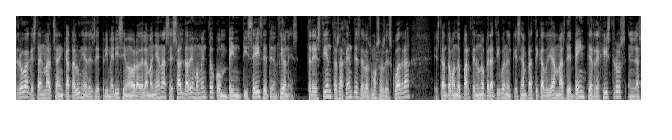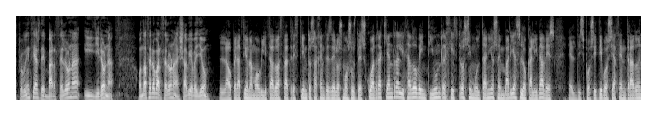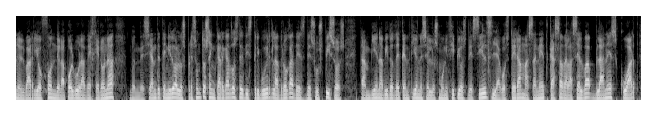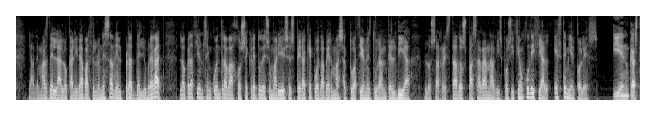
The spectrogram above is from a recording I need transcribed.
droga que está en marcha en Cataluña desde primerísima hora de la mañana se salda de momento con 26 detenciones. 300 agentes de los Mossos de Escuadra están tomando parte en un operativo en el que se han practicado ya más de 20 registros en las provincias de Barcelona y Girona. Onda Cero Barcelona, Xavi Belló. La operación ha movilizado hasta 300 agentes de los Mossos de Escuadra que han realizado 21 registros simultáneos en varias localidades. El dispositivo se ha centrado en el barrio Font de la Pólvora de Gerona, donde se han detenido a los presuntos encargados de distribuir la droga desde sus pisos. También ha habido detenciones en los municipios de Sils, Llagostera, Massanet, Casada la Selva, Blanes, Cuart y además de la localidad barcelonesa del Prat de Llobregat. La operación se encuentra bajo secreto de sumario y se espera que pueda haber más actuaciones durante durante el día. Los arrestados pasarán a disposición judicial este miércoles. Y en Castilla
